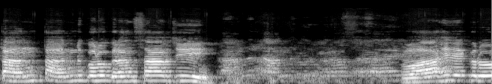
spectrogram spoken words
ਧੰਨ ਧੰਨ ਗੁਰੂ ਗ੍ਰੰਥ ਸਾਹਿਬ ਜੀ। ਵਾਹਿਗੁਰੂ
